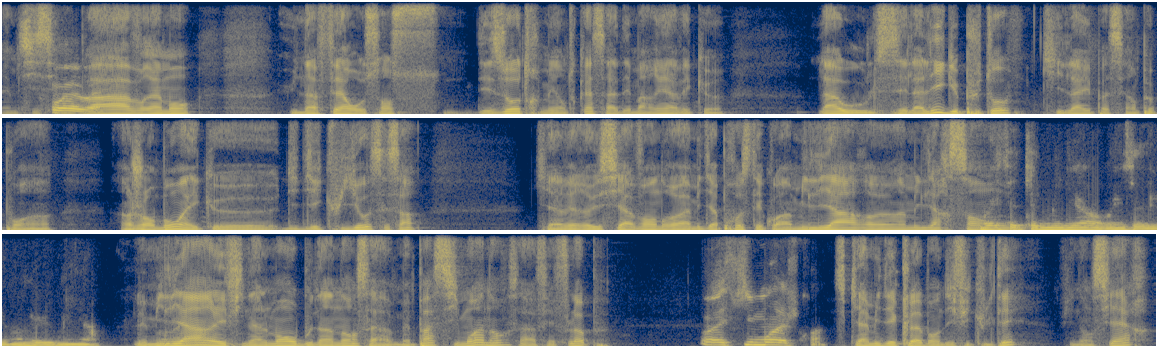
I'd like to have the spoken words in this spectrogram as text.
même si c'est Ouais, ouais. pas vraiment une affaire au sens des autres, mais en tout cas, ça a démarré avec euh, là où c'est la Ligue plutôt qui là est passé un peu pour un, un jambon avec Didier Cuillot, c'est ça? Qui avait réussi à vendre à Mediapro, c'était quoi Un milliard, euh, un milliard cent Oui, c'était le milliard, oui, ils avaient vendu le milliard. Le milliard, et finalement, au bout d'un an, ça a même pas six mois, non Ça a fait flop. ouais, six mois, je crois. ce qui a mis des clubs en difficulté financière.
